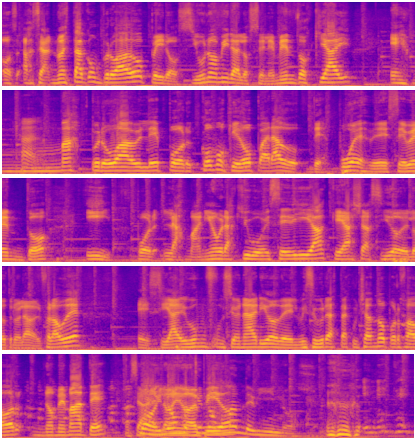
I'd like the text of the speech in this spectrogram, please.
O sea, no está comprobado, pero si uno mira los elementos que hay, es Claro. más probable por cómo quedó parado después de ese evento y por las maniobras que hubo ese día que haya sido del otro lado del fraude. Eh, si algún funcionario de Luis Segura está escuchando, por favor, no me mate. O sea, no, y lo no, único que que nos pido. mande vinos. En este,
